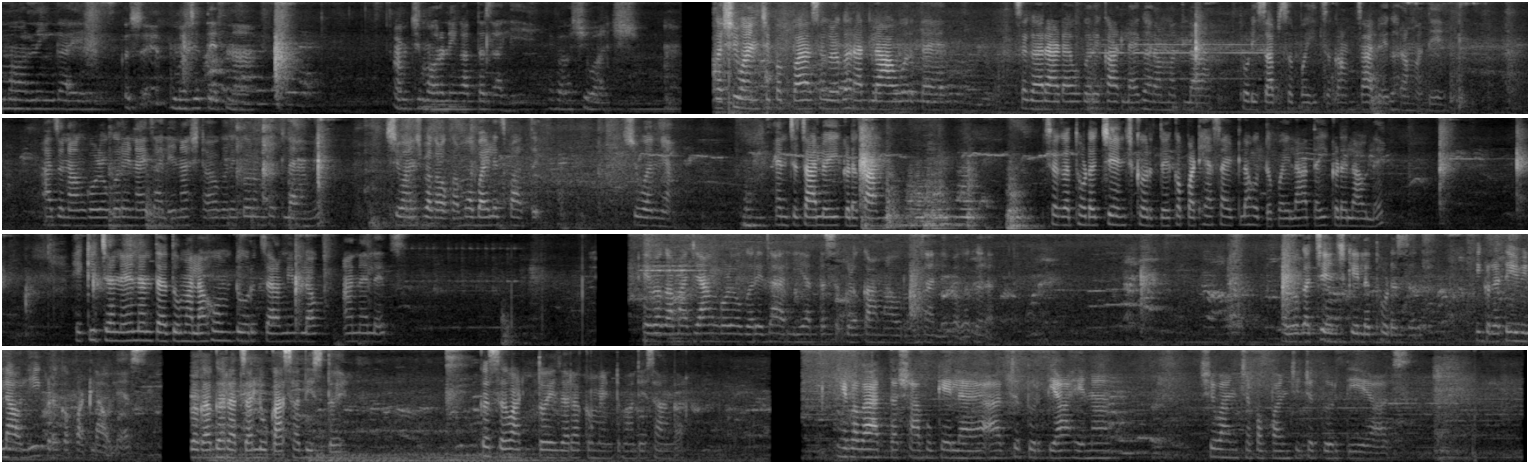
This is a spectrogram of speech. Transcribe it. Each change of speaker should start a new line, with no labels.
Morning guys कसे आहेत? मजेत आहेत ना? आमची मॉर्निंग आता झाली. बघा शिवांश. बघा शिवांचे पप्पा सगळं घरातलं आवरत आहेत सगळा राडा वगैरे काढलाय घरामधला. थोडी साफसफाईचं काम चालू आहे घरामध्ये. अजून आंघोळ वगैरे नाही झाले. नाश्ता वगैरे करून घेतलाय आम्ही. शिवांश बघाव का मोबाईलच पाहतोय. शिवन्या यांचं चालू आहे इकडं काम. सगळं थोडं चेंज करतोय. कपाट ह्या साईडला होतं पहिला आता इकडं लावलंय. हे किचन आहे. नंतर तुम्हाला होम टूरचा मी ब्लॉग आणलेच हे बघा माझी आंघोळ वगैरे झाली. आता सगळं काम आवरून झालंय बघा घरात. हे बघा चेंज केलं थोडंसं. इकडं टीव्ही लावली इकडं कपाट लावल्यास बघा घराचा लुक असा दिसतोय. कसं वाटतोय जरा कमेंटमध्ये सांगा. हे बघा आता शाबू केलाय. आज चतुर्थी आहे ना. शिवांच्या पप्पांची चतुर्थी आहे आज.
